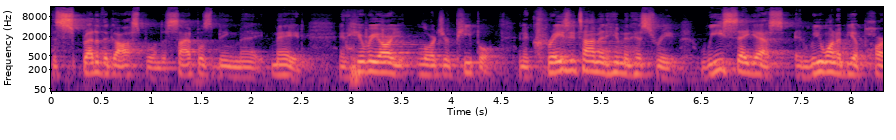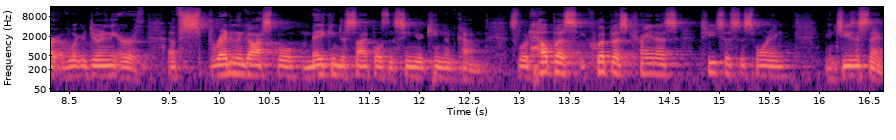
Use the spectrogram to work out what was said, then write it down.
the spread of the gospel and disciples being made. And here we are, Lord, your people. In a crazy time in human history, we say yes, and we want to be a part of what you're doing in the earth, of spreading the gospel, making disciples, and seeing your kingdom come. So, Lord, help us, equip us, train us, teach us this morning. In Jesus' name,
